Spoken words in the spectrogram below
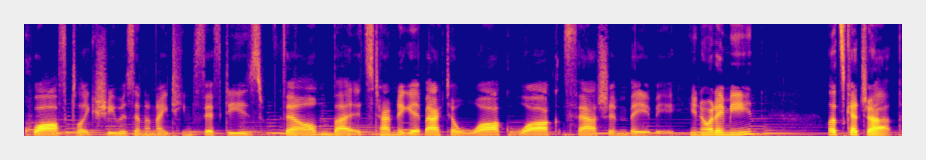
coiffed like she was in a 1950s film. But it's time to get back to walk, walk, fashion, baby. You know what I mean? Let's catch up.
